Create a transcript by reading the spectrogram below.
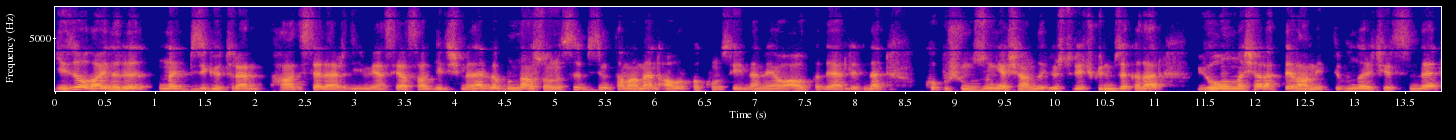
Gezi olaylarına bizi götüren hadiseler diyeyim veya siyasal gelişmeler ve bundan sonrası bizim tamamen Avrupa Konseyi'nden veya o Avrupa değerlerinden kopuşumuzun yaşandığı bir süreç günümüze kadar yoğunlaşarak devam etti. Bunlar içerisinde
